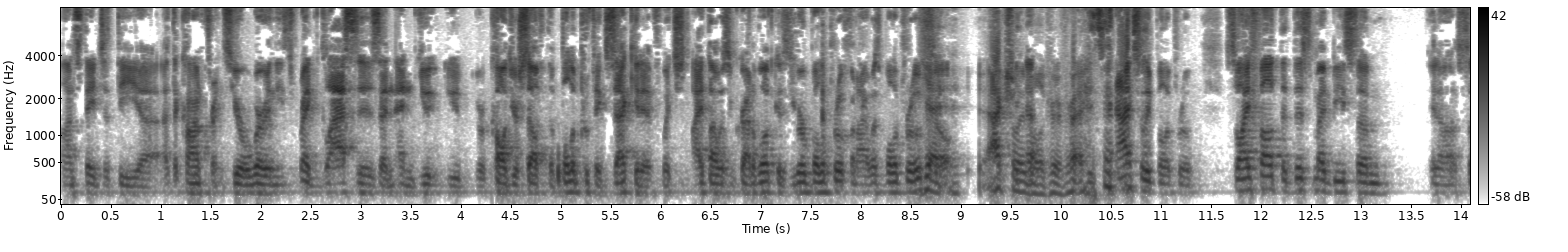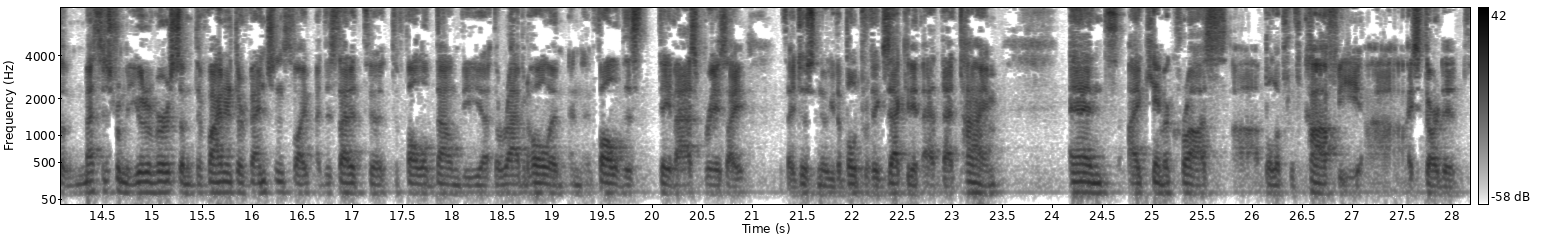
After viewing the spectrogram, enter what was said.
on stage at the uh, at the conference, you were wearing these red glasses, and, and you you you called yourself the bulletproof executive, which I thought was incredible because you were bulletproof and I was bulletproof. Yeah, So actually Yeah. bulletproof, right? it's actually bulletproof. So I felt that this might be some, you know, some message from the universe, some divine intervention. So I, I decided to, to follow down the uh, the rabbit hole and, and, and follow this Dave Asprey as I as I just knew you the bulletproof executive at that time. And I came across uh, bulletproof coffee. Uh, I started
